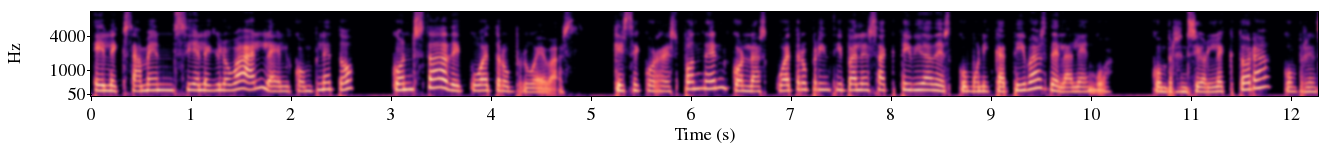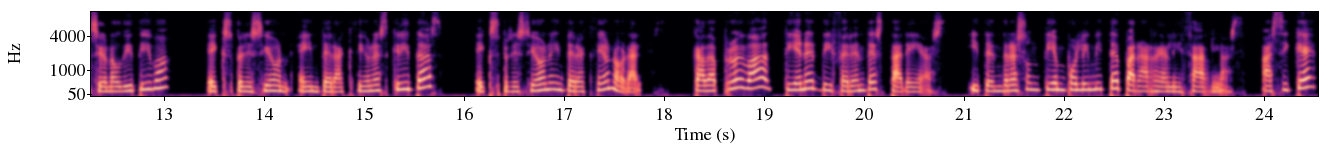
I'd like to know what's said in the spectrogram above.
El examen CIELE global, el completo, consta de cuatro pruebas, que se corresponden con las cuatro principales actividades comunicativas de la lengua, comprensión lectora, comprensión auditiva, expresión e interacción escritas, expresión e interacción orales. Cada prueba tiene diferentes tareas y tendrás un tiempo límite para realizarlas. Así que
